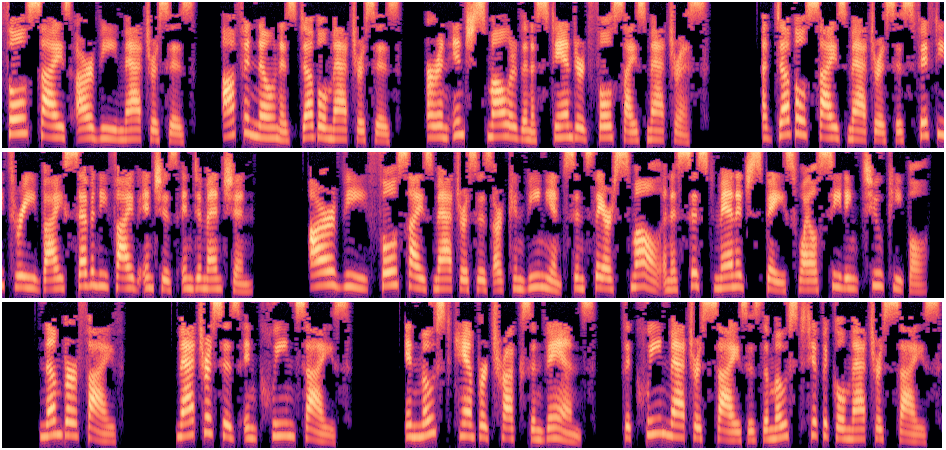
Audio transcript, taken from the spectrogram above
Full-size RV mattresses, often known as double mattresses, are an inch smaller than a standard full-size mattress. A double-size mattress is 53 by 75 inches in dimension. RV full-size mattresses are convenient since they are small and assist manage space while seating two people. Number 5. Mattresses in queen size. In most camper trucks and vans, the queen mattress size is the most typical mattress size.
